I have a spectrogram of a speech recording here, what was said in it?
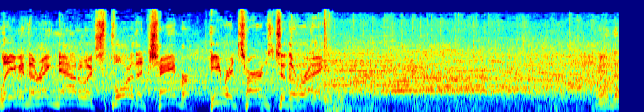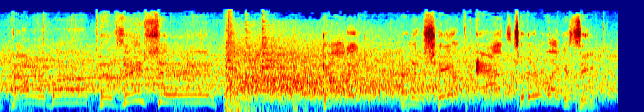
Leaving the ring now to explore the chamber. He returns to the ring. In the powerbomb position. Got it. And the champ adds to their legacy.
